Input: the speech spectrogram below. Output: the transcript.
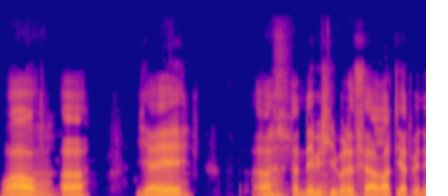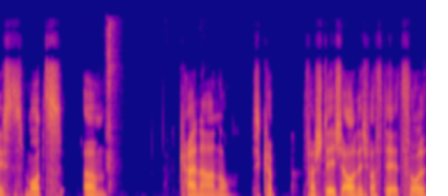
wow. Äh, yay. ja, Äh, dann nehme ich Ja. lieber eine Serra, die hat wenigstens Mods. Ähm, keine Ahnung. Ich kap- verstehe ich auch nicht, was der jetzt soll.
